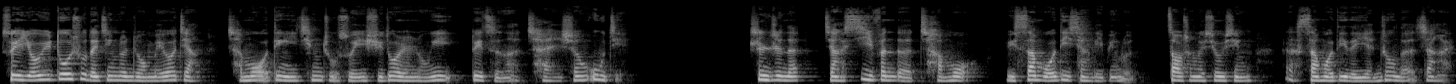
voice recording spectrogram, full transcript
所以，由于多数的经论中没有讲。沉默定义清楚，所以许多人容易对此呢产生误解，甚至呢将细分的沉默与三摩地相提并论，造成了修行呃三摩地的严重的障碍。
